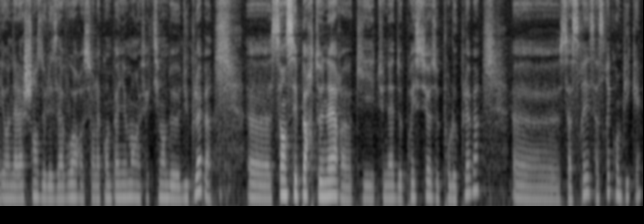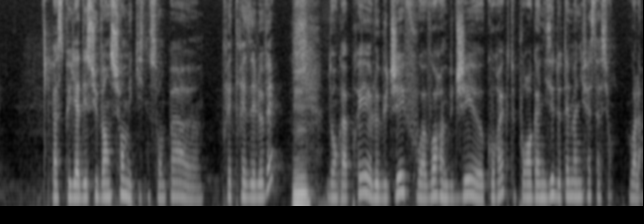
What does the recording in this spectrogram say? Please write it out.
et on a la chance de les avoir sur l'accompagnement effectivement de- du club. Euh, sans ces partenaires, euh, qui est une aide précieuse pour le club, euh, ça serait ça serait compliqué parce qu'il y a des subventions mais qui ne sont pas euh, très très élevées. hmm. Donc après, le budget, il faut avoir un budget correct pour organiser de telles manifestations. Voilà.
